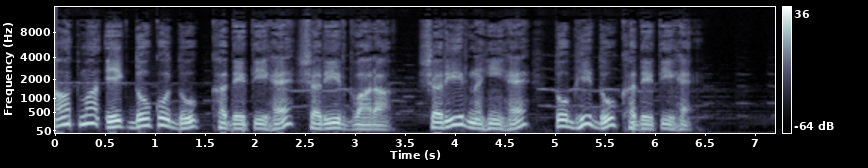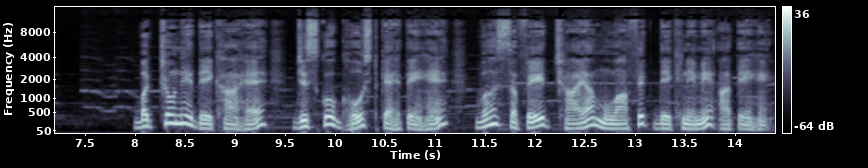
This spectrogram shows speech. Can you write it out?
आत्मा एक दो को दुख देती है शरीर द्वारा। शरीर नहीं है तो भी दुख देती है। बच्चों ने देखा है, जिसको घोष्ट कहते हैं, वह सफ़ेद छाया मुआफिक देखने में आते हैं।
